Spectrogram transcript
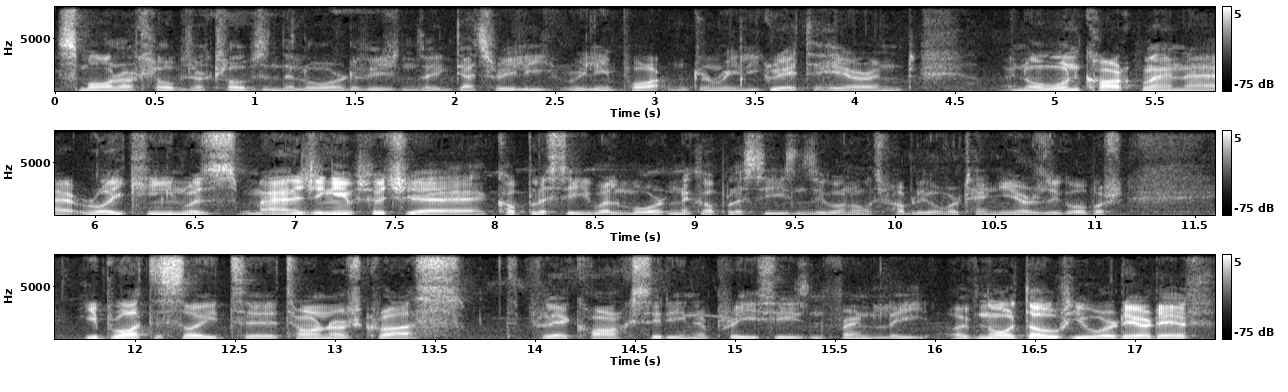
smaller clubs or clubs in the lower divisions. I think that's really, really important and really great to hear. And I know one Cork man, uh, Roy Keane, was managing Ipswich uh, a couple of se- well, more than a couple of seasons ago. No, it's probably over ten years ago. But he brought the side to Turner's Cross to play Cork City in a pre-season friendly. I've no doubt you were there, Dave.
